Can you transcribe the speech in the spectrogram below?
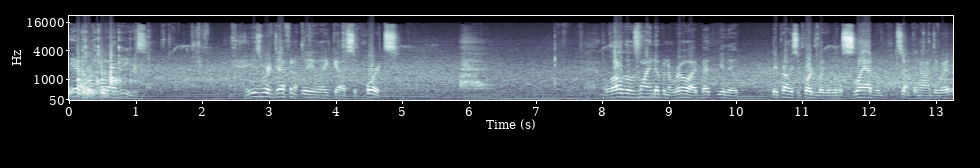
Yeah, look at all these. These were definitely like uh, supports. All those lined up in a row, I bet you that they probably supported like a little slab or something onto it.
